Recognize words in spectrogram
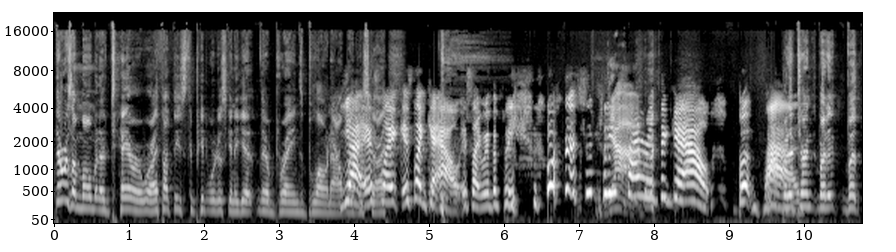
there was a moment of terror where I thought these three people were just gonna get their brains blown out. by yeah, this it's guy. like it's like Get Out. It's like with the police, the police Yeah. sirens and Get Out, but bad. But it turns, but it, but,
